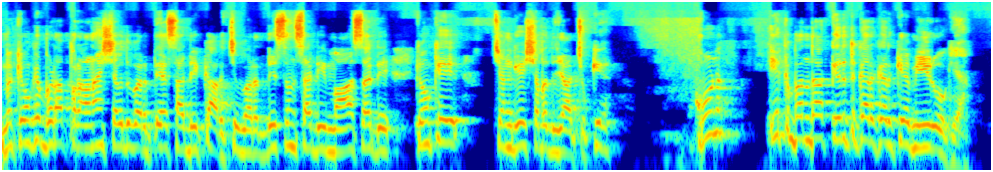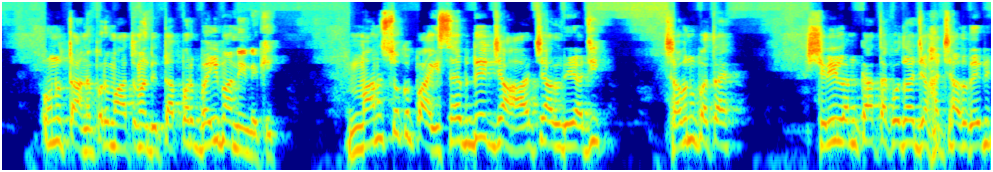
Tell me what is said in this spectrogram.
ਮੈਂ ਕਿਉਂਕਿ ਬੜਾ ਪੁਰਾਣਾ ਸ਼ਬਦ ਵਰਤਿਆ, ਸਾਡੇ ਘਰ ਚ ਵਰਤਦੇ ਸਨ, ਸਾਡੀ ਮਾਂ ਸਾਡੇ, ਕਿਉਂਕਿ ਚੰਗੇ ਸ਼ਬਦ ਜਾ ਚੁੱਕੇ ਆ। ਹੁਣ ਇੱਕ ਬੰਦਾ ਕਿਰਤ ਕਰ ਕਰਕੇ ਅਮੀਰ ਹੋ ਗਿਆ। ਉਹਨੂੰ ਧਨ ਪਰਮਾਤਮਾ ਦਿੱਤਾ, ਪਰ ਬੇਈਮਾਨੀ ਨਹੀਂ ਮਨਸੁਖ ਭਾਈ ਸਾਹਿਬ ਦੇ ਜਹਾਜ਼ ਚੱਲਦੇ ਆ ਜੀ। ਸਭ ਨੂੰ ਪਤਾ ਹੈ ਸ਼੍ਰੀਲੰਕਾ ਤੱਕ ਉਹਦਾ ਜਹਾਜ਼ ਚੱਲਦੇ ਨੇ।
